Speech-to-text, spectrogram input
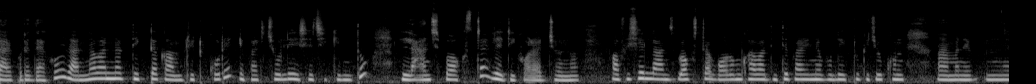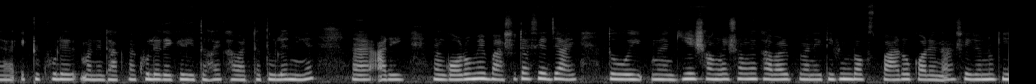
তারপরে দেখো রান্না বান্নার দিকটা কমপ্লিট করে এবার চলে এসেছি কিন্তু লাঞ্চ বক্সটা রেডি করার জন্য। অফিসের লাঞ্চ বক্সটা গরম খাবার দিতে পারি না বলে একটু কিছুক্ষণ মানে একটু খুলে মানে ঢাকনা খুলে রেখে দিতে হয় খাবারটা তুলে নিয়ে। আর এই গরমে বাসি টাসে যায় তো ওই গিয়ে সঙ্গে সঙ্গে খাবার মানে টিফিন বক্স পারও করে না। সেই জন্য কি,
